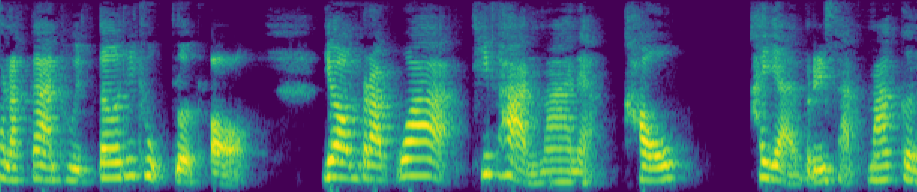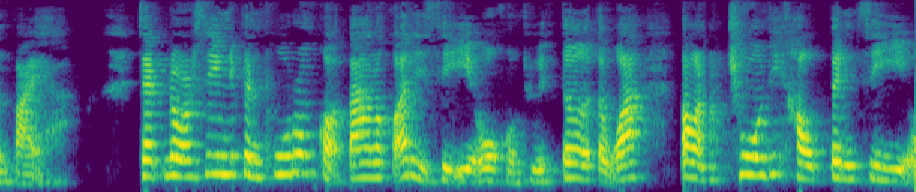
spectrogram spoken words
พนักงาน Twitter ที่ถูกปลดออก ยอมรับว่าที่ผ่านมาเนี่ยเขาขยายบริษัทมากเกินไปค่ะ แจ็คดอร์ซี่นี่เป็นผู้ร่วมก่อตั้งแล้วก็อดีต CEO ของ Twitter แต่ว่าตอนช่วงที่เขาเป็น CEO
